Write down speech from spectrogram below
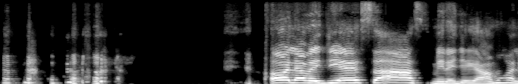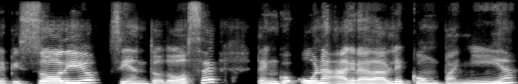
Hola, bellezas. Miren, llegamos al episodio 112. Tengo una agradable compañía.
